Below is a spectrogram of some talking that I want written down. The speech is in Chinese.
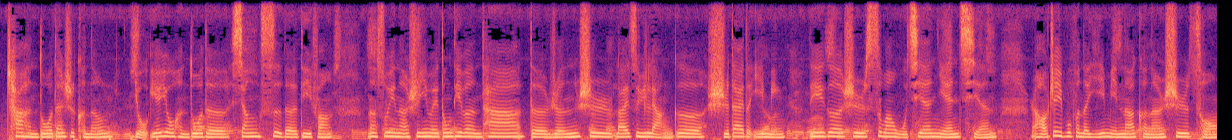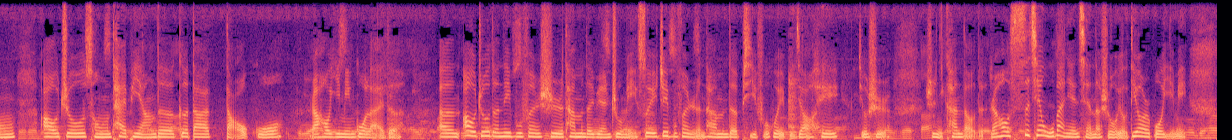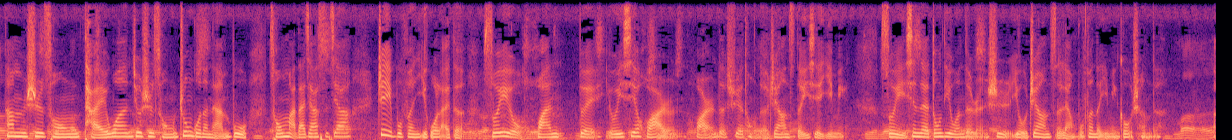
差很多，但是可能有也有很多的相似的地方。那所以呢，是因为东帝汶它的人是来自于两个时代的移民，第一个是四万五千年前，然后这一部分的移民呢，可能是从澳洲、从太平洋的各大岛国，然后移民过来的。嗯，澳洲的那部分是他们的原住民，所以这部分人他们的皮肤会比较黑，就是是你看到的。然后四千五百年前的时候有第二波移民，他们是从台湾，就是从中国的南部，从马达加斯加这一部分移过来的，所以有环对有一些华人华人的血统的这样子的一些移民。所以现在东帝汶的人是由这样子两部分的移民构成的，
